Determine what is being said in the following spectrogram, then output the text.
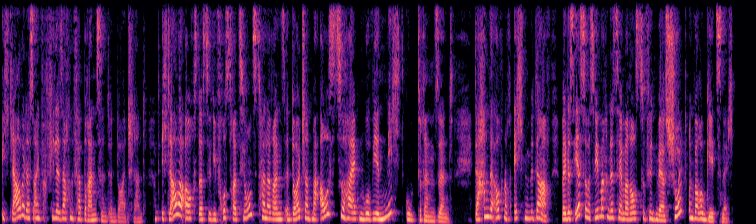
Ich glaube, dass einfach viele Sachen verbrannt sind in Deutschland. Und ich glaube auch, dass die Frustrationstoleranz in Deutschland mal auszuhalten, wo wir nicht gut drin sind, da haben wir auch noch echten Bedarf. Weil das Erste, was wir machen, ist ja mal rauszufinden, wer ist schuld und warum geht's nicht.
